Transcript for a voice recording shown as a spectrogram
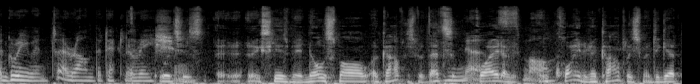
agreement around the declaration. Which is, uh, excuse me, no small accomplishment. That's no quite a small. quite an accomplishment to get.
